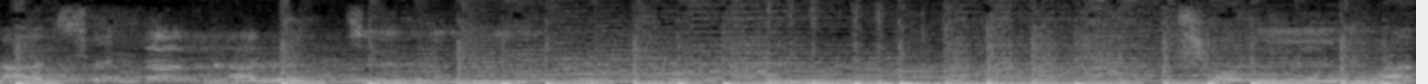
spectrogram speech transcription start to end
날 생각하겠지. 저리 날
